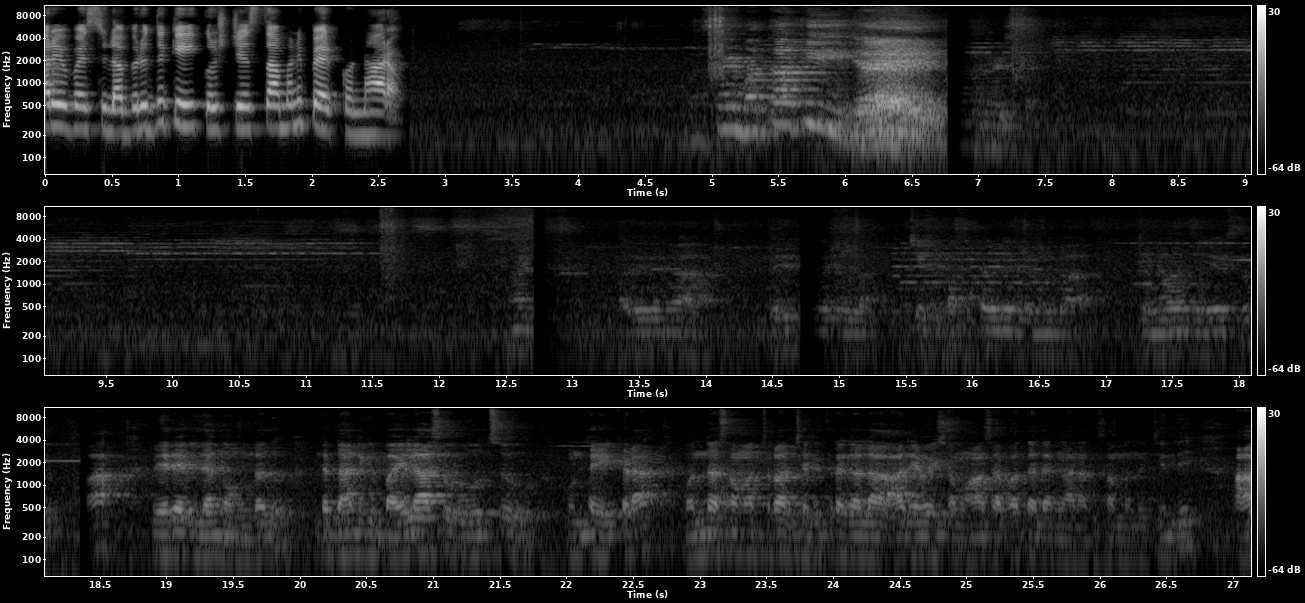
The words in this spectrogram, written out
ఆర్యవైశ్యుల అభివృద్ధికి కృషి చేస్తామని పేర్కొన్నారు. వేరే విధంగా ఉండదు. అంటే దానికి బైలాస్ రూల్స్ ఉంటాయి ఇక్కడ. వంద సంవత్సరాల చరిత్ర గల ఆర్యవేశ మహాసభ తెలంగాణకు సంబంధించింది. ఆ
